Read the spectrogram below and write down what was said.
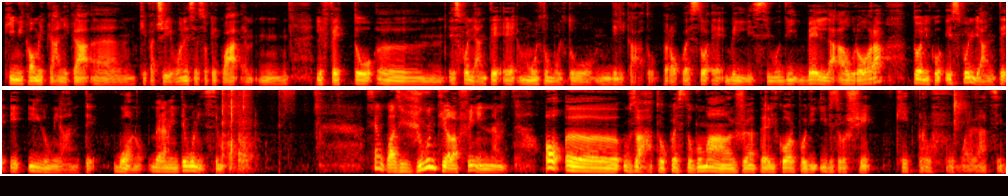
chimica o meccanica eh, che facevo, nel senso che qua eh, l'effetto eh, esfoliante è molto molto delicato, però questo è bellissimo, di Bella Aurora, tonico esfoliante e illuminante, buono, veramente buonissimo. Siamo quasi giunti alla fine. Ho eh, usato questo gommage per il corpo di Yves Rocher che profumo, ragazzi.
